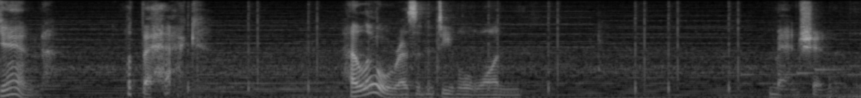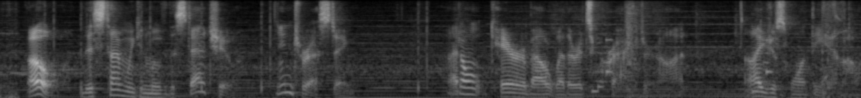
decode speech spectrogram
Again. What the heck? Hello, Resident Evil 1 mansion. Oh, this time we can move the statue. Interesting. I don't care about whether it's cracked or not. I just want the ammo.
